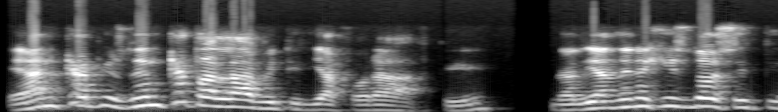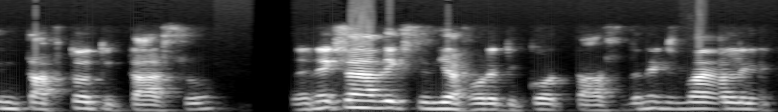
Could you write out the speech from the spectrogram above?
Εάν κάποιος δεν καταλάβει τη διαφορά αυτή, δηλαδή αν δεν έχεις δώσει την ταυτότητά σου, δεν έχεις αναδείξει τη διαφορετικότητά σου, δεν έχεις βάλει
